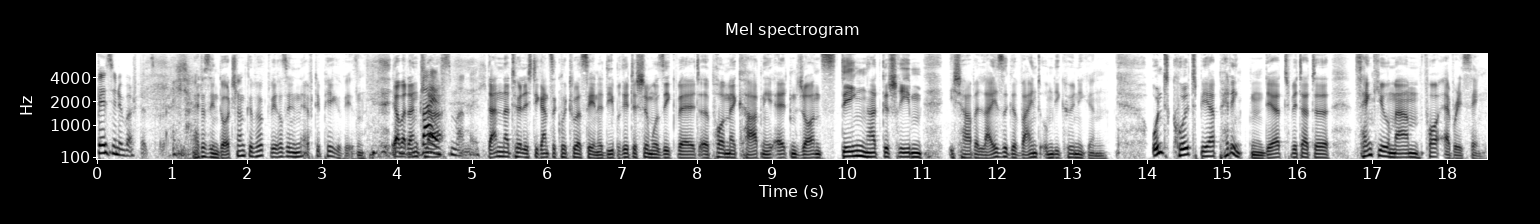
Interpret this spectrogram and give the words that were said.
bisschen über überspitzt vielleicht. Hätte sie in Deutschland gewirkt, wäre sie in der FDP gewesen. Ja, aber dann klar. Weiß man nicht. Dann natürlich die ganze Kulturszene, die britische Musikwelt. Äh, Paul McCartney, Elton John, Sting hat geschrieben, ich habe leise geweint um die Königin. Und Kultbär Paddington, der twitterte, Thank you, ma'am, for everything.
